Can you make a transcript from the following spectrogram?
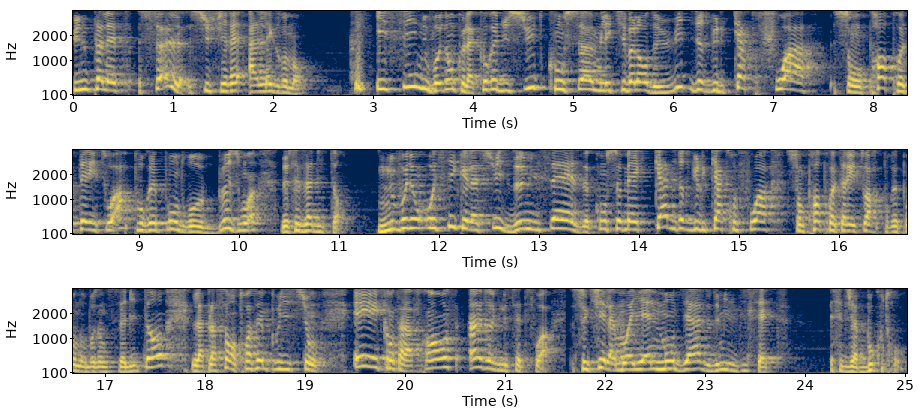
une planète seule suffirait allègrement. Ici, nous voyons que la Corée du Sud consomme l'équivalent de 8,4 fois son propre territoire pour répondre aux besoins de ses habitants. Nous voyons aussi que la Suisse 2016 consommait 4,4 fois son propre territoire pour répondre aux besoins de ses habitants, la plaçant en troisième position. Et quant à la France, 1,7 fois, ce qui est la moyenne mondiale de 2017. Et c'est déjà beaucoup trop.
